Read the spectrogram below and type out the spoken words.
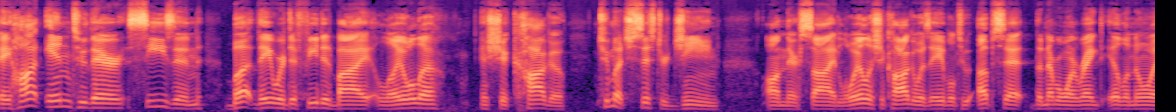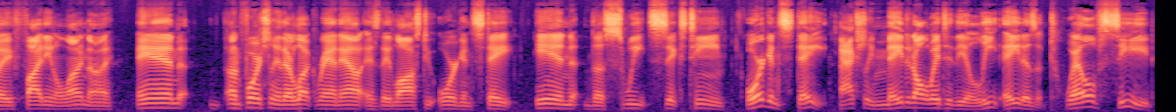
a hot end to their season, but they were defeated by Loyola Chicago. Too much Sister Jean on their side. Loyola Chicago was able to upset the number one ranked Illinois Fighting Illini, and unfortunately, their luck ran out as they lost to Oregon State in the Sweet 16. Oregon State actually made it all the way to the Elite 8 as a 12 seed,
